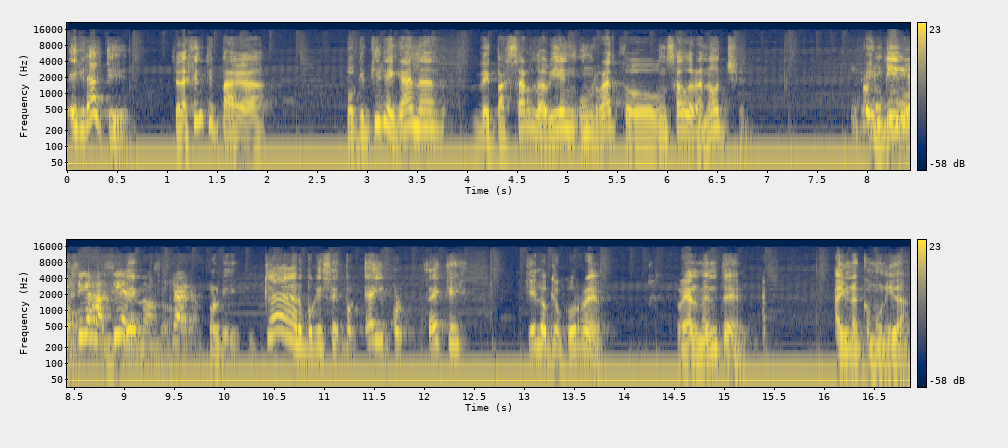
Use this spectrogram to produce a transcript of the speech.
es gratis. O sea, la gente paga porque tiene ganas de pasarla bien un rato, un sábado a la noche. Y porque lo sigas haciendo, claro. Porque, claro, porque, hay, ¿sabes qué, qué es lo que ocurre? Realmente hay una comunidad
